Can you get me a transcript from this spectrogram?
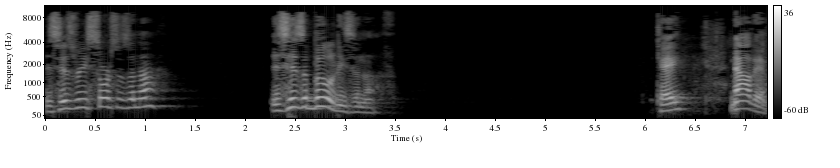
Is his resources enough? Is his abilities enough? Okay? Now then,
